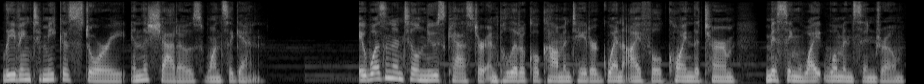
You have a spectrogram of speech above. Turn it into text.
leaving Tamika's story in the shadows once again. It wasn't until newscaster and political commentator Gwen Ifill coined the term missing white woman syndrome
